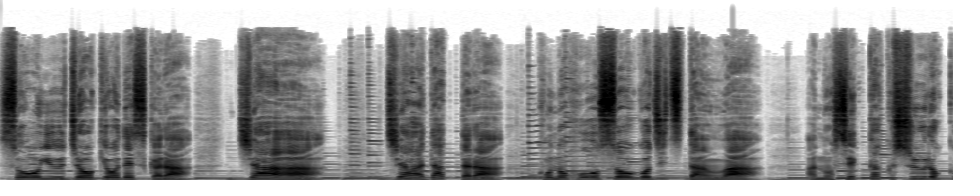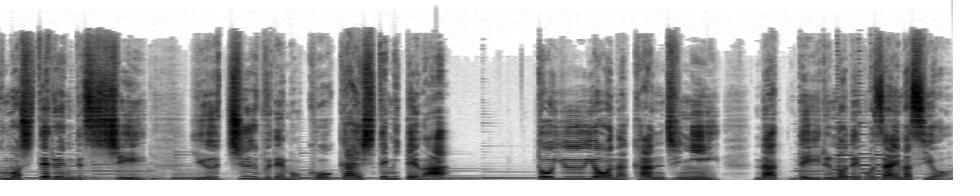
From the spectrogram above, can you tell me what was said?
そういう状況ですから、じゃあ、じゃあだったら、この放送後日談は、あの、せっかく収録もしてるんですし、YouTube でも公開してみては？というような感じになっているのでございますよ。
